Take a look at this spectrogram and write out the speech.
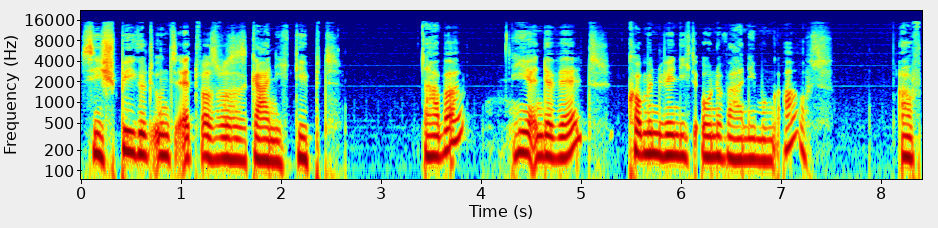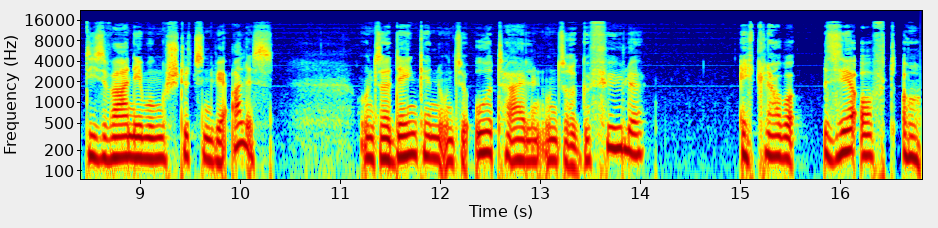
Sie spiegelt uns etwas, was es gar nicht gibt. Aber hier in der Welt kommen wir nicht ohne Wahrnehmung aus. Auf diese Wahrnehmung stützen wir alles unser Denken, unser Urteilen, unsere Gefühle. Ich glaube sehr oft, oh,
